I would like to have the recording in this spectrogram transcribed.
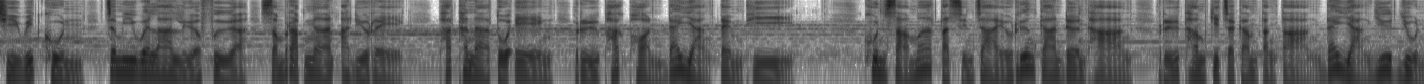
ชีวิตคุณจะมีเวลาเหลือเฟือสำหรับงานอดิเรก พัฒนาตัวเองหรือพักผ่อนได้อย่างเต็มที่ คุณสามารถตัดสินใจเรื่องการเดินทาง หรือทำกิจกรรมต่างๆ ได้อย่างยืดหยุ่น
